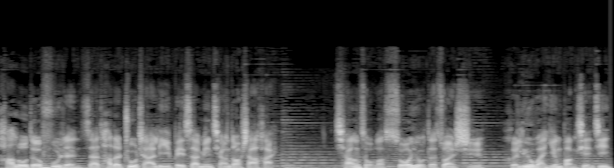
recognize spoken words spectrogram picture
哈罗德夫人在她的住宅里被三名强盗杀害，抢走了所有的钻石和六万英镑现金。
